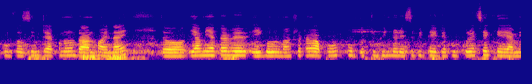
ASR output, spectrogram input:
ফুড প্রসেসিংটা এখনও ডান হয় নাই। তো ইয়ামি আকারের এই গরুর মাংসটা আপু খুব একটু ভিন্ন রেসিপিতে এটা কুক করেছে। খেয়ে আমি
